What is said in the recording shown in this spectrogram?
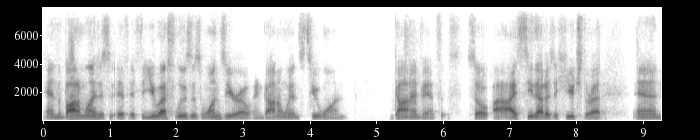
And the bottom line is if, if the U.S. loses 1-0 and Ghana wins 2-1, Ghana advances. So I, I see that as a huge threat. And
